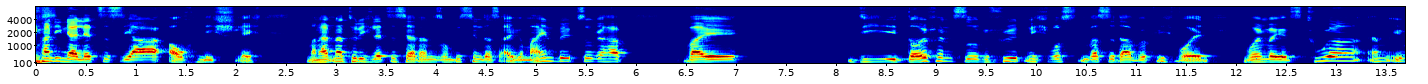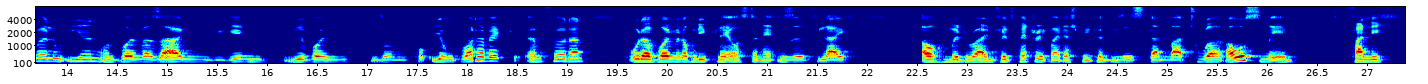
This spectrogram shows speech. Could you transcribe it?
Muss. fand ihn ja letztes Jahr auch nicht schlecht. Man hat natürlich letztes Jahr dann so ein bisschen das Allgemeinbild so gehabt, weil die Dolphins so gefühlt nicht wussten, was sie da wirklich wollen. Wollen wir jetzt Tour ähm, evaluieren und wollen wir sagen, wir geben, wir wollen unseren jungen Quarterback ähm, fördern oder wollen wir noch in die Playoffs? Dann hätten sie vielleicht auch mit Ryan Fitzpatrick weiterspielen können. Dieses dann mal Tour rausnehmen, fand ich,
